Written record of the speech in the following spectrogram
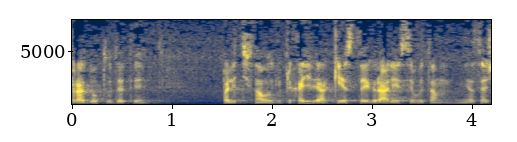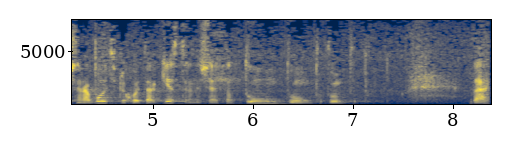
продукт вот этой политтехнологии. Приходили оркестры, играли. Если вы там недостаточно работаете, приходит оркестр и начинает там тум, тум, тум, тум, тум. Да?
